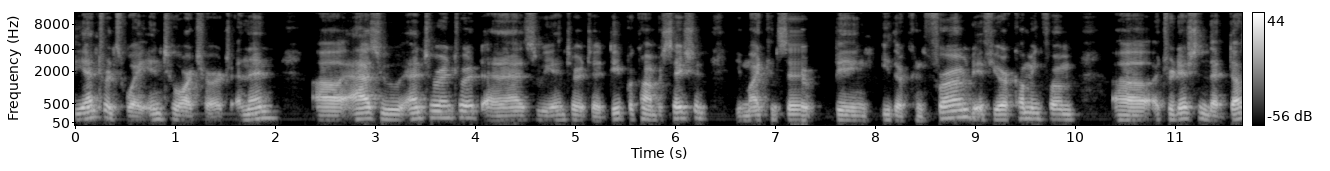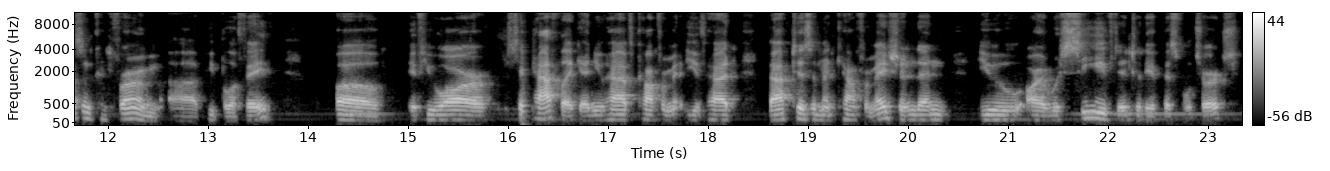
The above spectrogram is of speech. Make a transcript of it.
the entranceway into our church. And then uh, as you enter into it and as we enter into a deeper conversation, you might consider being either confirmed if you're coming from uh, a tradition that doesn't confirm uh, people of faith. Uh, if you are, say, Catholic and you have confirm, you've had baptism and confirmation, then you are received into the Episcopal Church,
